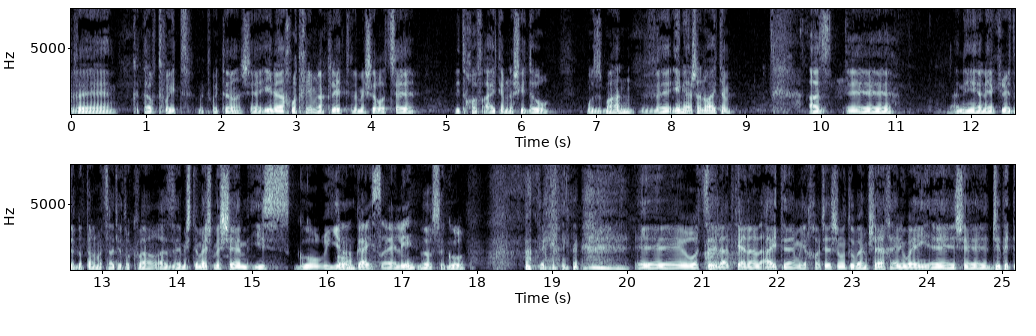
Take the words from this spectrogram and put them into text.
וכתב טוויט בטוויטר שהנה אנחנו מתחילים להקליט ומי שרוצה לדחוף אייטם לשידור מוזמן והנה יש לנו אייטם. אז אה, אני, אני אקריא את זה, דותן, מצאתי אותו כבר, אז אה, משתמש בשם איסגוריה, גיא ישראלי. לא סגור, אוקיי. אה, רוצה לעדכן על אייטם, יכול להיות שיש לנו אותו בהמשך, anyway, אה, ש-GPT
